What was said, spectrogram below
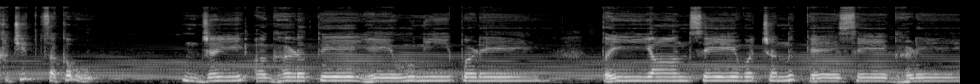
खचित चकवू. जई अघडते येऊनी पडे तैयांचे वचन कैसे घडे?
